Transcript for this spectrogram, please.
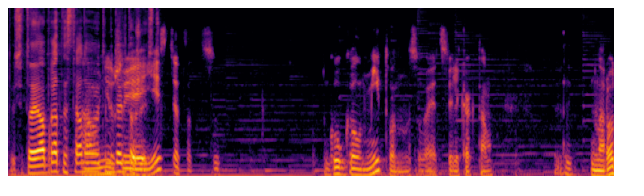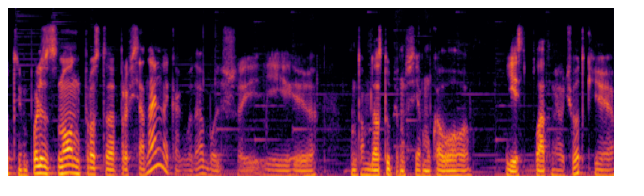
То есть это обратная сторона а у них же тоже есть. есть этот Google Meet он называется, или как там народ им пользуется, но он просто профессиональный, как бы, да, больше, и, и он там доступен всем, у кого есть платные учетки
